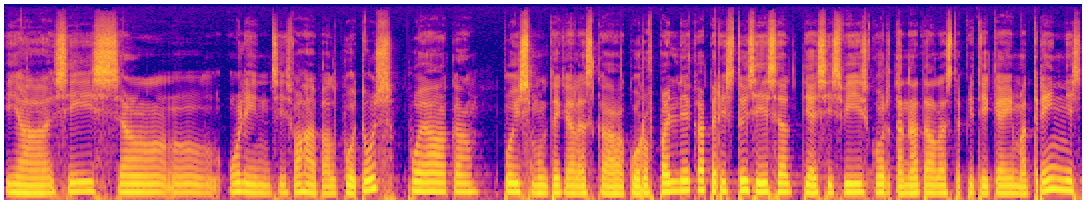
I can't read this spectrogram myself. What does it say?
Ja siis äh, olin siis vahepeal kodus pojaga poiss mul tegeles ka korvpalliga päris tõsiselt ja siis viis korda nädalas ta pidi käima trennis.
